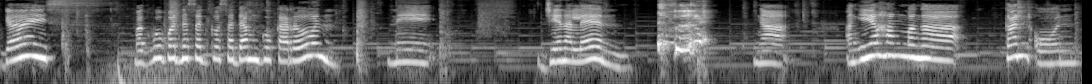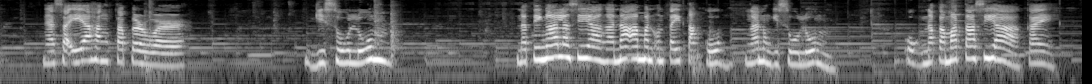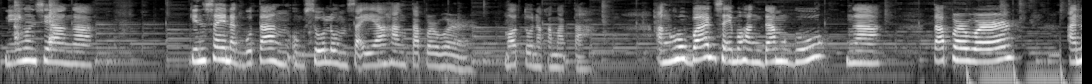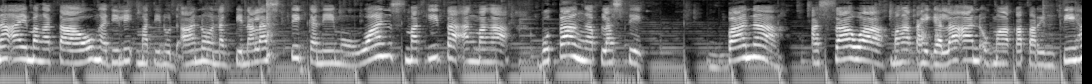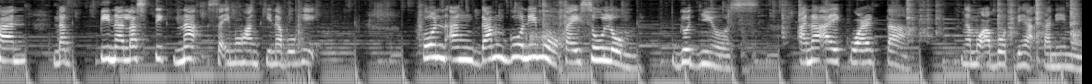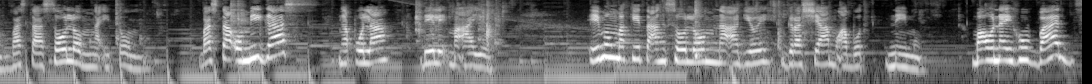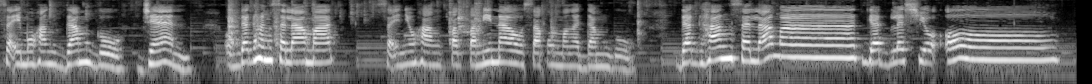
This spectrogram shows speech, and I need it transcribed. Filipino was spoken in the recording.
Guys, maghubad na sad ko sa damgo karon ni Jenna Len. Nga ang iyahang mga kanon nga sa iyahang Tupperware gisulom. Natingala siya nga naaman untay takob nga nung gisulom. Ug nakamata siya kay niingon siya nga kinsay nagbutang og sulom sa iyahang Tupperware? Mao to nakamata ang hubad sa imuhang damgo nga Tupperware ana ay mga tao nga dili matinud-ano nagpinalastik kanimo. Once makita ang mga butang nga plastik bana asawa mga kahigalaan ug mga kaparintihan nagpinalastik na sa imuhang kinabuhi kung ang damgo nimo kay sulom. Good news. Ana ay kwarta nga moabot diha kanimo. Basta solom nga itom. Basta umigas nga pula dili maayo. Imong makita ang solom na agyoy grasya moabot nimo. Maunay hubad sa imuhang damgo Jen. Ug daghang salamat sa inyuhang pagpaminaw sa akong mga damgo daghang salamat. God bless you all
